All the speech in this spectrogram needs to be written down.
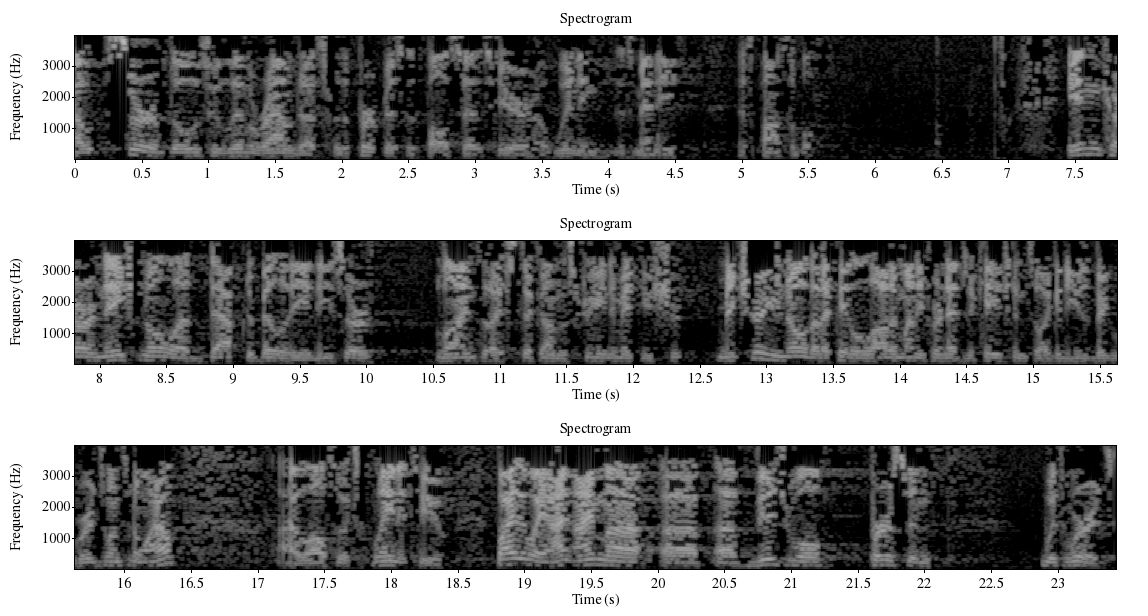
outserve those who live around us for the purpose, as Paul says here, of winning as many as possible. Incarnational adaptability. These are lines that I stick on the screen to make you sure, make sure you know that I paid a lot of money for an education so I could use big words once in a while. I will also explain it to you. By the way, I, am a, a, a visual person with words.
